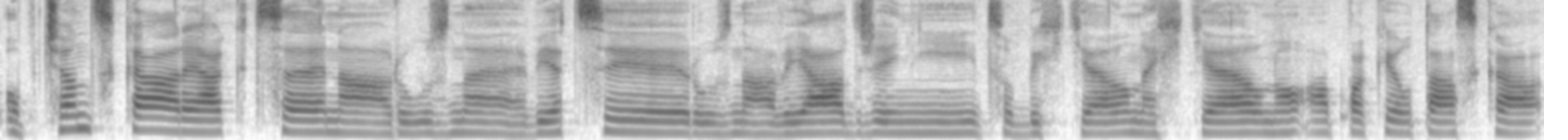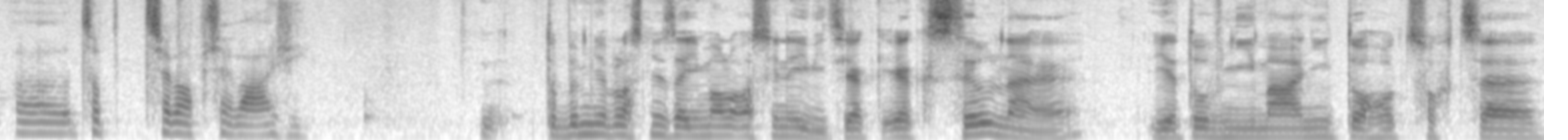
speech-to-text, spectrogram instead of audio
občanská reakce na různé věci, různá vyjádření, co by chtěl, nechtěl. No a pak je otázka, co třeba převáží to by mě vlastně zajímalo asi nejvíc. Jak, jak silné je to vnímání toho, co chce,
